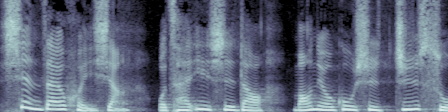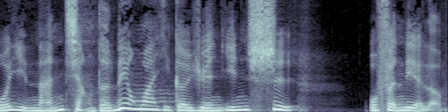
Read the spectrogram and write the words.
现在回想，我才意识到牦牛故事之所以难讲的另外一个原因是，我分裂了。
